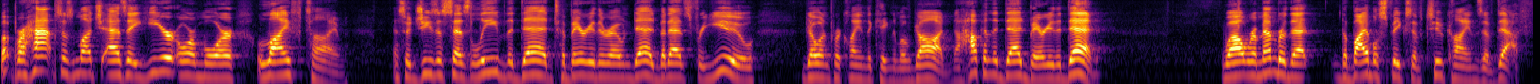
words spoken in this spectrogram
but perhaps as much as a year or more lifetime. And so Jesus says, Leave the dead to bury their own dead, but as for you, go and proclaim the kingdom of God. Now, how can the dead bury the dead? Well, remember that the Bible speaks of two kinds of death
